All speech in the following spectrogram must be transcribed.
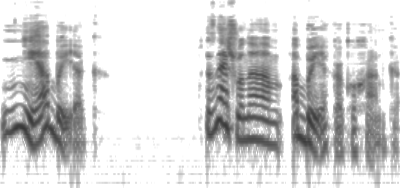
Ні, аби як. Знаєш, вона абияка коханка.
